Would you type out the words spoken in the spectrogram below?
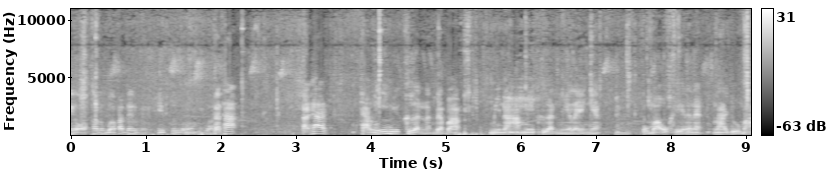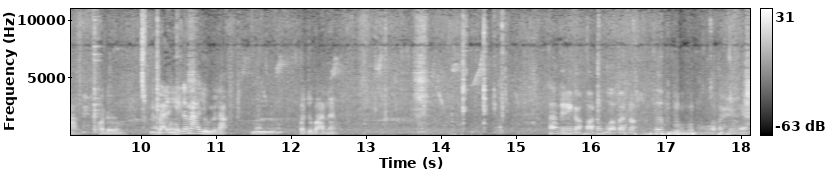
ที่ออกเข้าลงบัวปั้นเล่นที่พึ่งออกบัวแต่ถ้าแต่ถ้าแถวนี้มีเขื่อนอะ แบบว่ามีน้ำมีเขื่อนมีอะไรอย่างเงี้ยผมว่าโอเคแล้วเนี่ยน่าอยู่มากกว่าเดิม แต่อย่างนี้ก็น่าอยู่อยู่แล้วมันอยู่ปัจจุบันเนี่ยทั้งที่นี่ก็ฮอดน้องบัวปั้นเนาะเพิ่มน้องบัวปั้นอย่างเงี้ย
